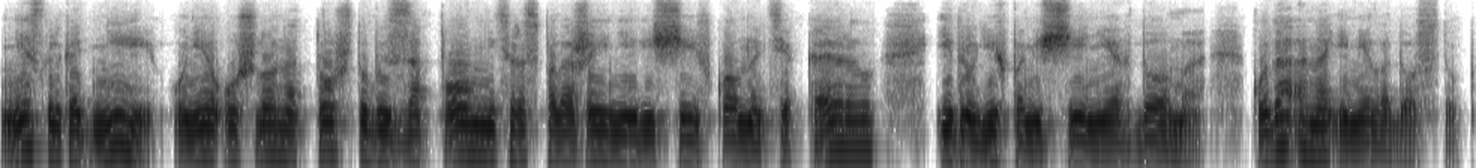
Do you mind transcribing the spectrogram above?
Несколько дней у нее ушло на то, чтобы запомнить расположение вещей в комнате Кэрол и других помещениях дома, куда она имела доступ.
